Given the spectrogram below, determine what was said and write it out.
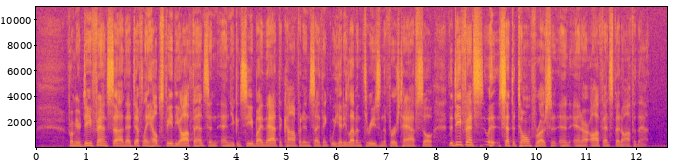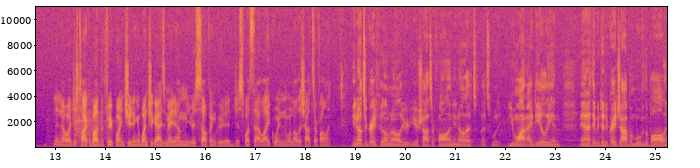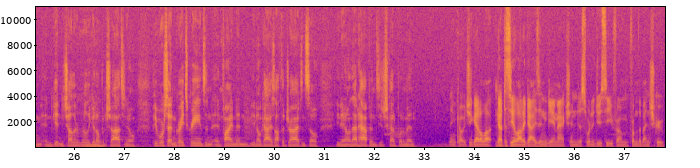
from your defense, uh, that definitely helps feed the offense. And, and you can see by that the confidence. I think we hit 11 threes in the first half. So the defense set the tone for us, and, and our offense fed off of that. And Noah, just talk about the three-point shooting. A bunch of guys made them, yourself included. Just what's that like when, when all the shots are falling? You know, it's a great feeling when all your, your shots are falling. You know, that's that's what you want ideally, and, and I think we did a great job of moving the ball and, and getting each other really good mm-hmm. open shots. You know, people were setting great screens and, and finding you know guys off the drives, and so you know when that happens, you just got to put them in. And coach, you got a lot, got to see a lot of guys in game action. Just what did you see from from the bench crew?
